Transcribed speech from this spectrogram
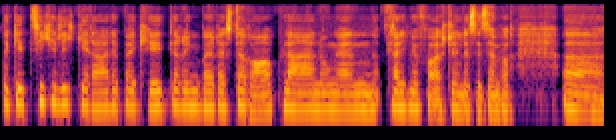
Da geht sicherlich gerade bei Catering, bei Restaurantplanungen, kann ich mir vorstellen, dass es einfach äh,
